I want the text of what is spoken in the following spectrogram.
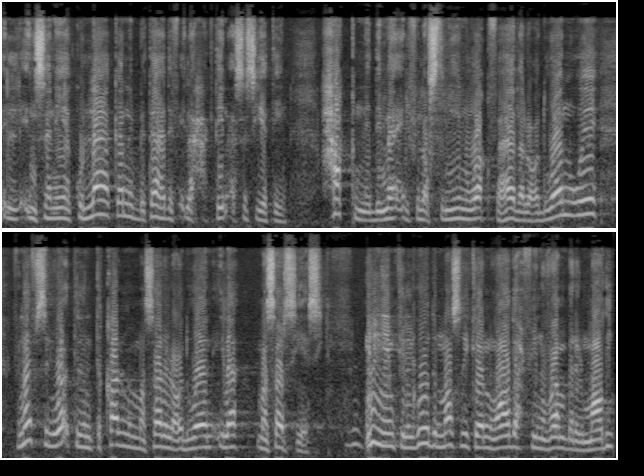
الإنسانية كلها كانت بتهدف إلى حاجتين أساسيتين حقن دماء الفلسطينيين ووقف هذا العدوان وفي نفس الوقت الانتقال من مسار العدوان إلى مسار سياسي. يمكن الجهد المصري كان واضح في نوفمبر الماضي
